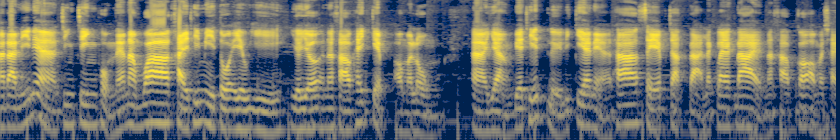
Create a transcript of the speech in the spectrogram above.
าด่านนี้เนี่ยจริง ๆ ผมแนะนำว่าใครที่มีตัว AOE เยอะๆนะครับ ให้เก็บเอามาลงอ่าอย่างเบียทิสหรือลิเกียเนี่ยถ้าเซฟจากด่านแรก ๆ ได้นะครับ ก็เอามาใช้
